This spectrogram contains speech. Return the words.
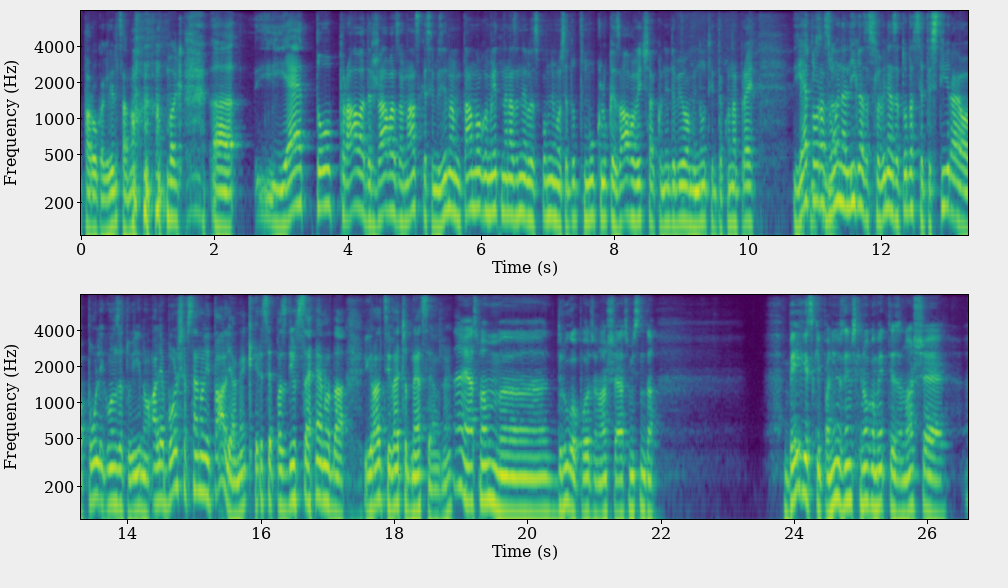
pa roka grilca. No? ampak uh, je to prava država za nas, ker se mi zdi, da nam ta nogomet, ne na zadnje, spomnimo se tudi Muk Luke Zahoviča, ko ni dobival minut in tako naprej. Je to razvojna liga za Slovenijo, zato da se testirajo poligon za tujino, ali je boljše vseeno Italija, ne? kjer se pa zdi vseeno, da igralci več odnesejo. Ne? Ne, jaz imam uh, drugo pot za naše. Jaz mislim, da belgijski pa nizozemski nogomet je za naše, uh,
